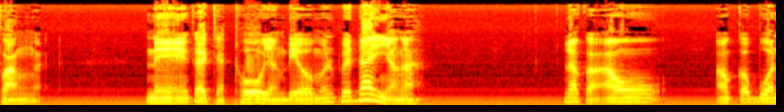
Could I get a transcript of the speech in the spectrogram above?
ฟังอะเนก็จะโทรอย่างเดียวมันไปได้อย่างอะ แล้วก็เอาเอากระบวน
